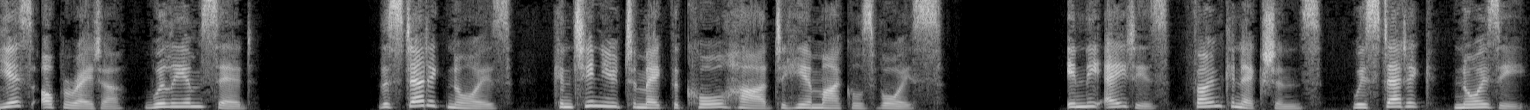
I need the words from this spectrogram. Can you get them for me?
Yes operator, William said. The static noise, continued to make the call hard to hear Michael's voice. In the 80s, phone connections, were static, noisy,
